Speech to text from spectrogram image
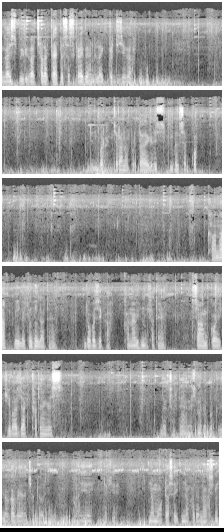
गैस वीडियो अच्छा लगता है तो सब्सक्राइब एंड लाइक कर दीजिएगा। भर चलाना पड़ता है गैस बल सबको। खाना भी लेकर नहीं लाते हैं। दो बजे का खाना भी नहीं खाते हैं। शाम को एक ही बार जाकर खाते हैं गैस। देख सकते हैं गैस, मेरा बकरी रखा गया है छोटा हाँ ये देखिए, इतना मोटा सा, इतना खतरनाक सिंह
